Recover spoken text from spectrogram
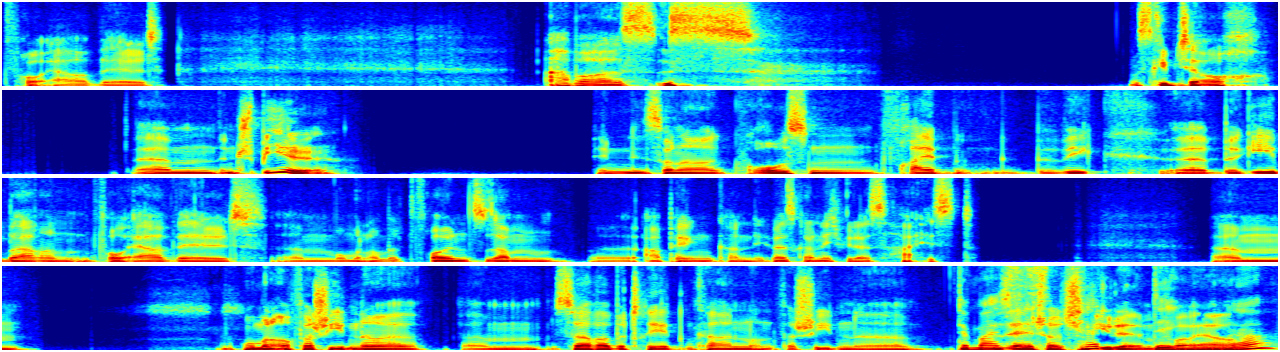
VR-Welt. Aber es ist. Es gibt ja auch ähm, ein Spiel in so einer großen, frei be beweg, äh, begehbaren VR-Welt, ähm, wo man auch mit Freunden zusammen äh, abhängen kann. Ich weiß gar nicht, wie das heißt. Ähm, wo man auch verschiedene ähm, Server betreten kann und verschiedene Gesellschaftsspiele im VR. ne?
